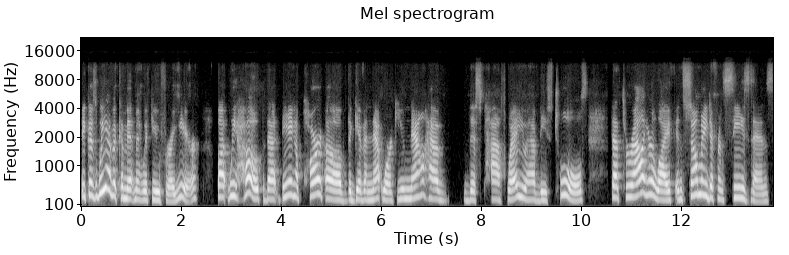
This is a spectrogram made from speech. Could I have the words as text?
Because we have a commitment with you for a year, but we hope that being a part of the Given Network, you now have this pathway, you have these tools that throughout your life in so many different seasons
